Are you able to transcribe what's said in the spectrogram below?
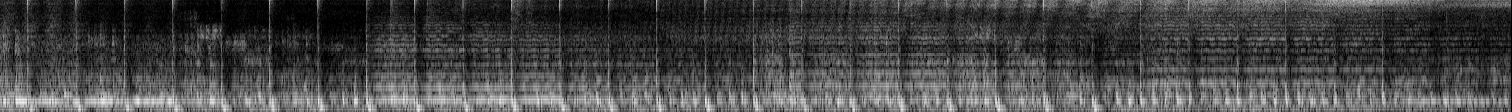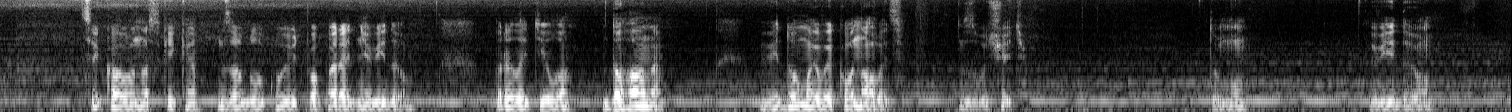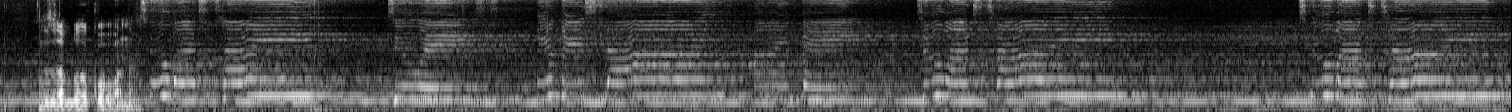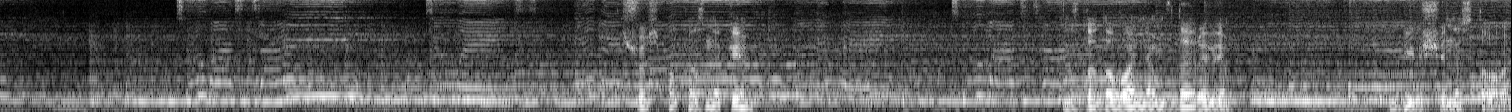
Цікаво, наскільки заблокують попереднє відео. Прилетіло Догана, відомий виконавець звучить. Тому відео заблоковане. Щось показники з додаванням в дереві більші не стали.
